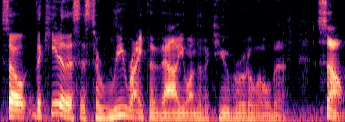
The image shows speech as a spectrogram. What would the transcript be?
So the key to this is to rewrite the value under the cube root a little bit. So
